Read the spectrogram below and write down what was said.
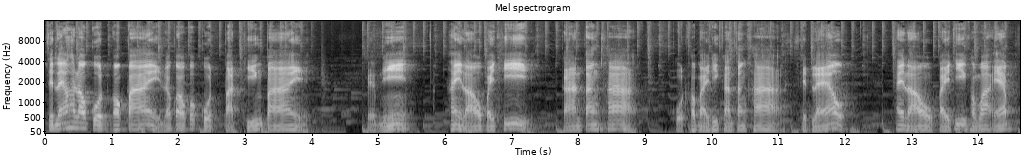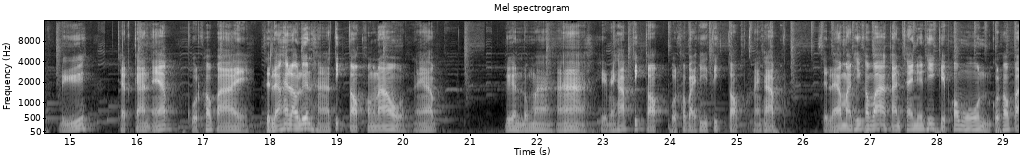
เสร็จแล้วให้เรากดออกไปแล้วก็เราก็กดปัดทิ้งไป แบบนี้ให้เราไปที่การตั้งค่ากดเข้าไปที่การตั้งค่า เสร็จแล้ว ให้เราไปที่คำว่าแอปหรือจัดการแอปกดเข้าไป เสร็จแล้วให้เราเลื่อนหา TikTok ของเรานะครับ เลื่อนลงมาอ่าเห็นไหมครับ TikTok กดเข้าไปที่ TikTok นะครับ เสร็จแล้วมาที่คำว่าการใช้เนื้อที่เก็บข้อมูลกดเข้าไป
